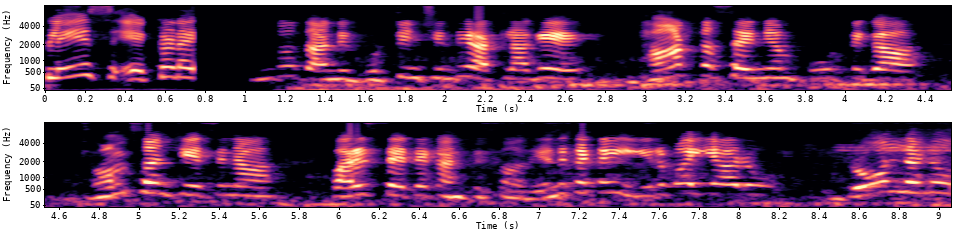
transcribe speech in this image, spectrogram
ప్లేస్ ఎక్కడ ఉందో దాన్ని గుర్తించింది. అట్లాగే భారత సైన్యం పూర్తిగా ధ్వంసం చేసిన పరిస్థితి అయితే కనిపిస్తోంది. ఎందుకంటే ఇరవై ఆరు డ్రోన్లను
